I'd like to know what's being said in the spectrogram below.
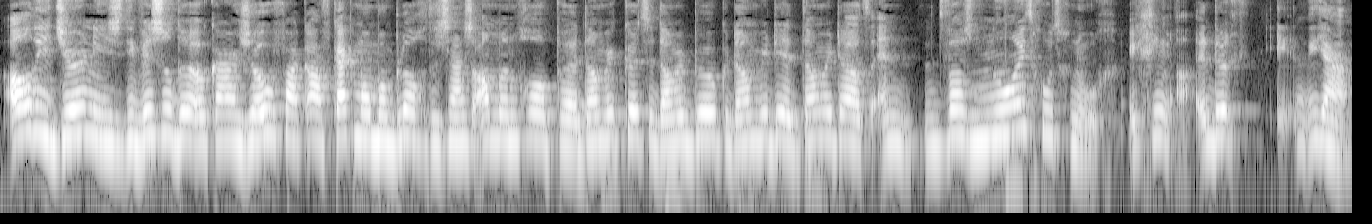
al die journeys, die wisselden elkaar zo vaak af. Kijk maar op mijn blog, daar staan ze allemaal nog op. Eh, dan weer kutten, dan weer bulken, dan weer dit, dan weer dat. En het was nooit goed genoeg. Ik ging, ja,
